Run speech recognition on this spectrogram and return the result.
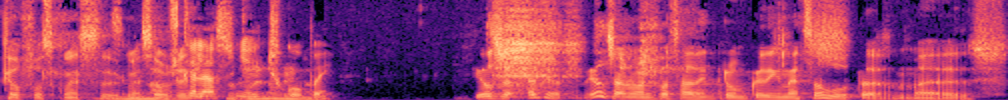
que ele fosse com esse, com esse objetivo. Se calhar sonhei, desculpem. Ele já, ele já no ano passado entrou um bocadinho nessa luta, mas,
